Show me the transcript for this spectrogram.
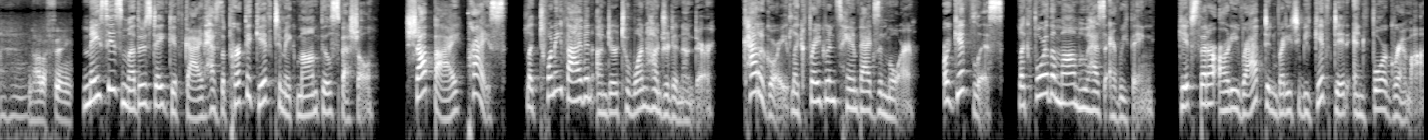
Mm-hmm. Not a thing. Macy's Mother's Day gift guide has the perfect gift to make mom feel special. Shop by price, like 25 and under to 100 and under. Category, like fragrance, handbags, and more. Or gift lists, like for the mom who has everything. Gifts that are already wrapped and ready to be gifted and for grandma.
